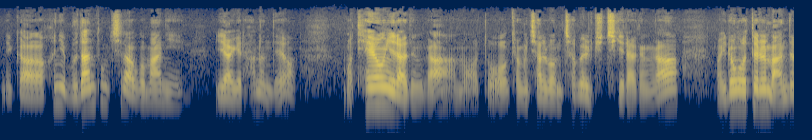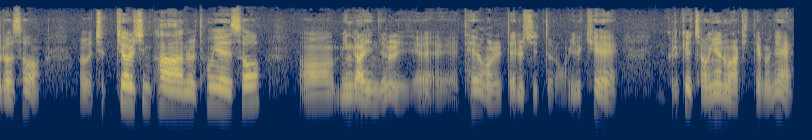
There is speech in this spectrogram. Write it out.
그러니까 흔히 무단 통치라고 많이 이야기를 하는데요. 뭐 태용이라든가 뭐 또 경찰범 처벌 규칙이라든가 뭐 이런 것들을 만들어서 어, 즉결 심판을 통해서 어, 민간인들을 이제 태형을 때릴 수 있도록 이렇게 그렇게 정해 놓았기 때문에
